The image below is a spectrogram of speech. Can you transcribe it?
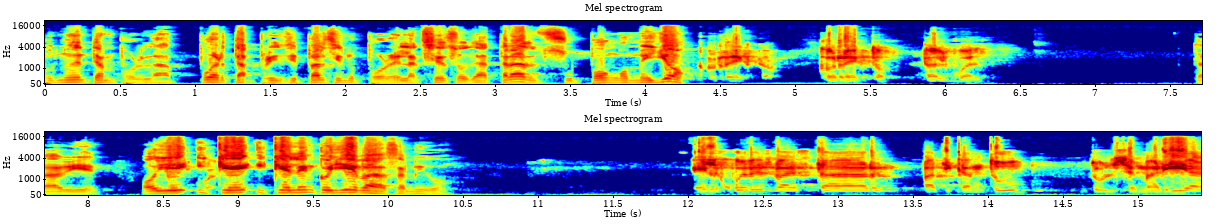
pues no entran por la puerta principal, sino por el acceso de atrás, supóngome yo. Correcto, correcto, tal cual. Está bien. Oye, ¿y qué, ¿y qué elenco llevas, amigo? El jueves va a estar Patti Cantú, Dulce María,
